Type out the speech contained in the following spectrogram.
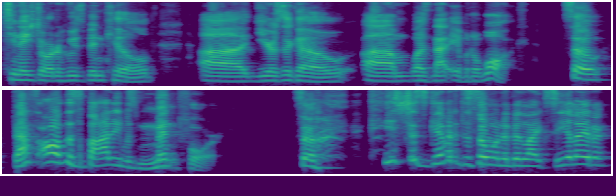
teenage daughter, who's been killed uh, years ago, um, was not able to walk. So that's all this body was meant for. So he's just giving it to someone and been like, "See you later."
